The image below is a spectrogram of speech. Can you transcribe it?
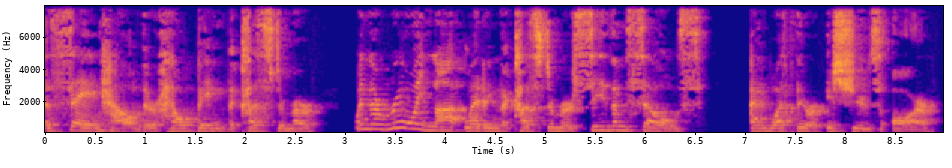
as saying how they're helping the customer when they're really not letting the customer see themselves and what their issues are.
